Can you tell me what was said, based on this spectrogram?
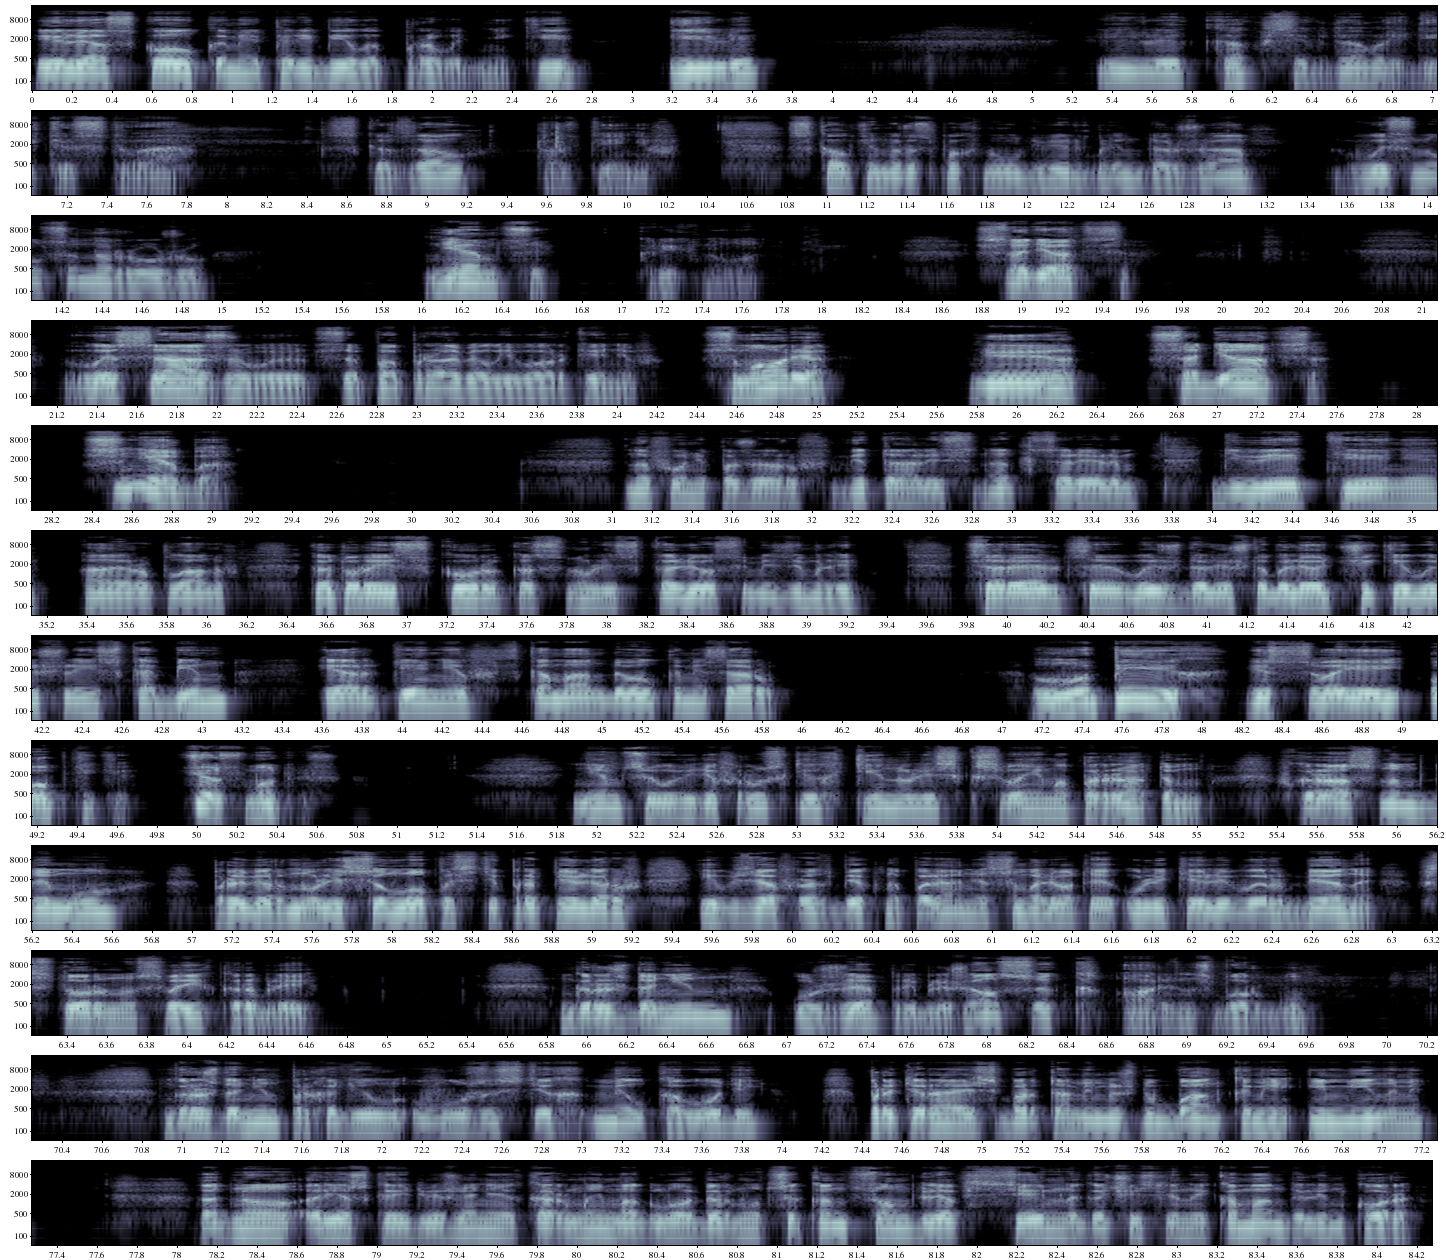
Или осколками перебило проводники, или... Или, как всегда, вредительство, — сказал Артенев. Скалкин распахнул дверь блиндажа, высунулся наружу. — Немцы! — крикнул он. — Садятся! — Высаживаются, — поправил его Артенев. — С моря? — Нет, садятся. С неба. На фоне пожаров метались над Царелем две тени аэропланов, которые скоро коснулись колесами земли. Царельцы выждали, чтобы летчики вышли из кабин, и Артеньев скомандовал комиссару. — Лупи их из своей оптики! Че смотришь? Немцы, увидев русских, кинулись к своим аппаратам. В красном дыму провернулись лопасти пропеллеров, и, взяв разбег на поляне, самолеты улетели в Эрбены, в сторону своих кораблей. Гражданин уже приближался к Аренсборгу. Гражданин проходил в узостях мелководий, протираясь бортами между банками и минами. Одно резкое движение кормы могло обернуться концом для всей многочисленной команды линкора.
